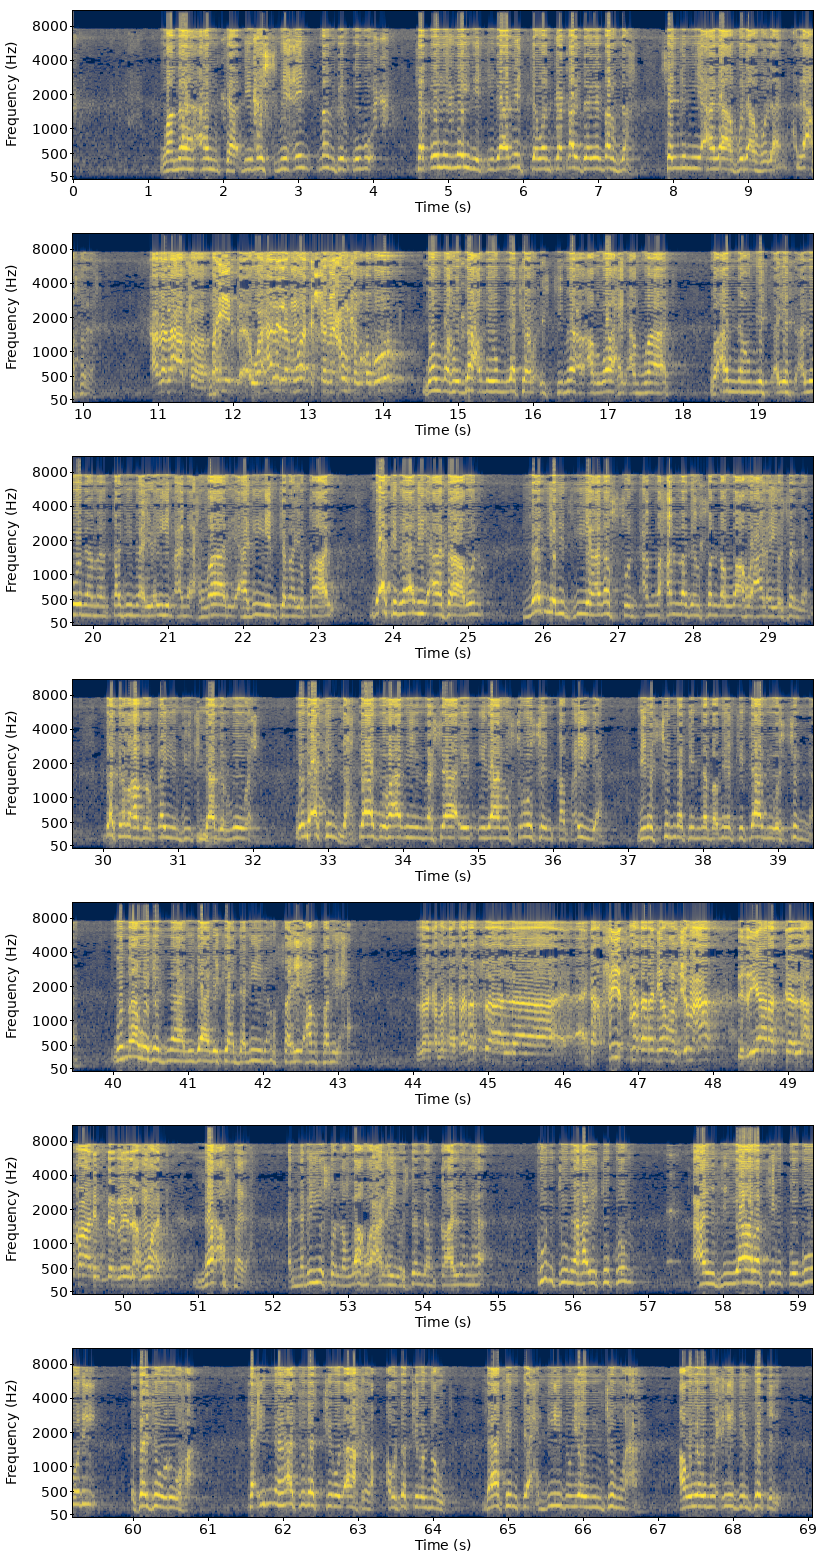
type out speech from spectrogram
وما أنت بمسمع من في القبور تقول للميت إذا مت وانتقلت للبرزخ سلمني على فلان فلان لا أصل. هذا لا أصل له. طيب وهل الأموات يجتمعون في القبور؟ والله بعضهم ذكر اجتماع أرواح الأموات وأنهم يس- يسألون من قدم إليهم عن أحوال أهليهم كما يقال لكن هذه آثار لم يرد فيها نص عن محمد صلى الله عليه وسلم. ذكرها ابن القيم في كتاب الروح ولكن تحتاج هذه المسائل إلى نصوص قطعية من السنة النبوية من الكتاب والسنة. وما وجدنا لذلك دليلا صحيحا صريحا. جزاك الله خير. طيب السؤال آه، تخصيص مثلا يوم الجمعة لزيارة الأقارب من الأموات. لا أصل له. النبي صلى الله عليه وسلم قال لنا كنت نهيتكم عن زيارة القبور فزوروها فإنها تذكر الآخرة أو تذكر الموت لكن تحديد يوم الجمعة أو يوم عيد الفطر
